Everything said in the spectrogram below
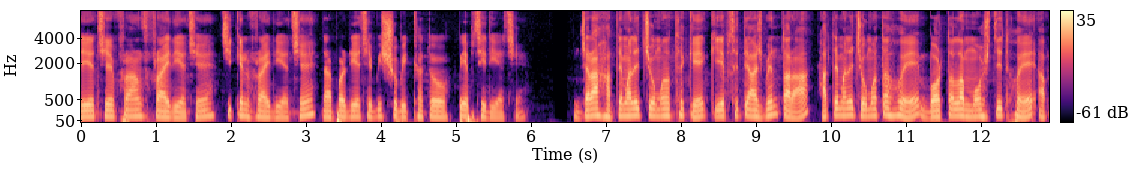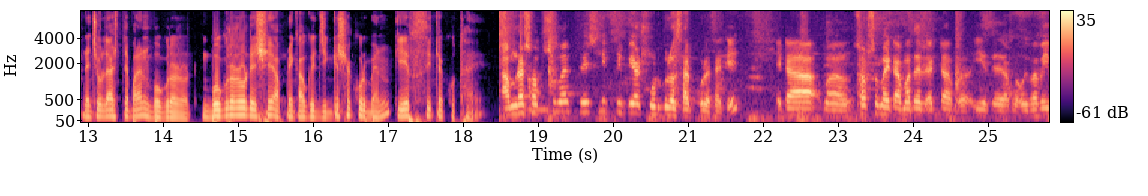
দিয়েছে ফ্রান্স ফ্রাই দিয়েছে, চিকেন ফ্রাই দিয়েছে, তারপর দিয়েছে বিশ্ববিখ্যাত পেপসি দিয়েছে। যারা হাতেমালি চৌমাথা থেকে কেএফসিতে আসবেন, তারা হাতেমালি চৌমাথা হয়ে বরতলা মসজিদ হয়ে আপনি চলে আসতে পারেন বগুড়া রোড। বগুড়া রোড এসে আপনি কাউকে জিজ্ঞাসা করবেন, কেএফসিটা কোথায়? আমরা সবসময় ফ্রেশলি প্রিপেয়ার্ড ফুডগুলো সার্ভ করে থাকি। এটা সবসময় এটা আমাদের একটা ইয়ে যে আমরা ওইভাবেই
